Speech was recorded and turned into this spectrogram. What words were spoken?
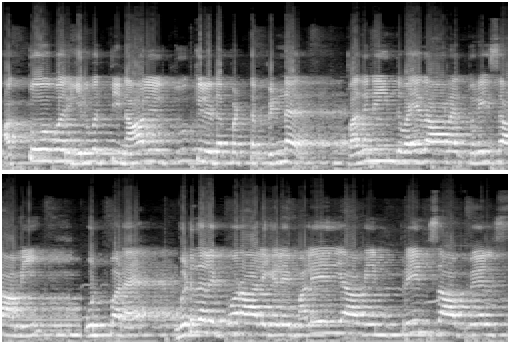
அக்டோபர் இருபத்தி நாலில் தூக்கிலிடப்பட்ட பின்னர் பதினைந்து வயதான துரைசாமி உட்பட விடுதலை போராளிகளை மலேசியாவின் பிரின்ஸ் ஆஃப் வேல்ஸ்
